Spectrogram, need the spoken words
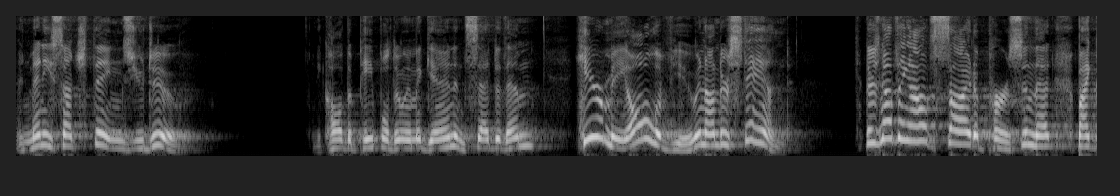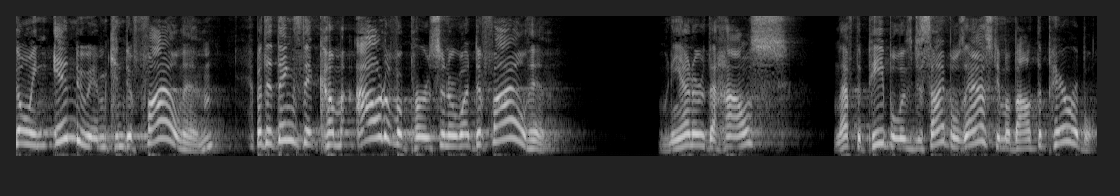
And many such things you do. And he called the people to him again and said to them, Hear me, all of you, and understand. There's nothing outside a person that by going into him can defile him, but the things that come out of a person are what defile him. When he entered the house, left the people, his disciples asked him about the parable.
